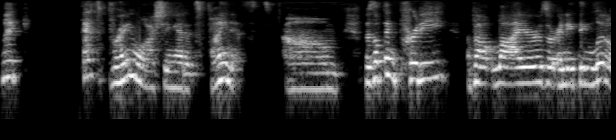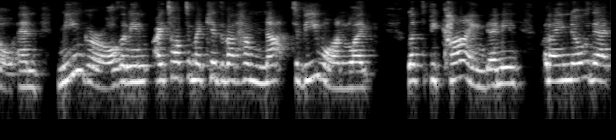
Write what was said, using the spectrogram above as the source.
like that's brainwashing at its finest. Um, there's nothing pretty about liars or anything little. And mean girls, I mean, I talk to my kids about how not to be one. Like, let's be kind. I mean, but I know that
